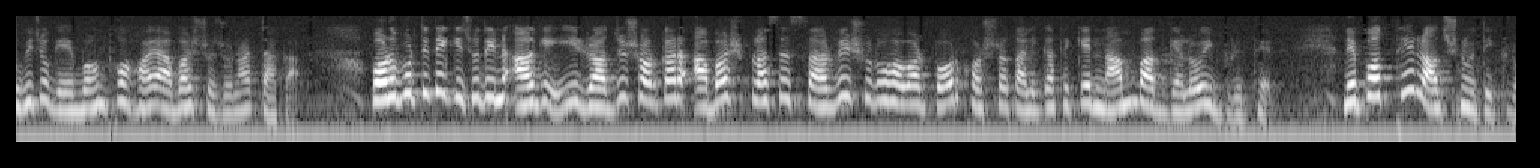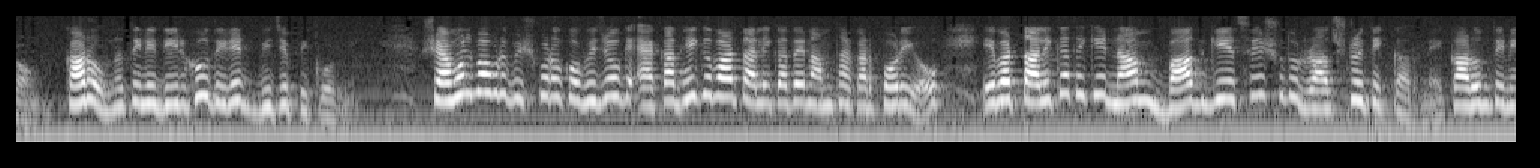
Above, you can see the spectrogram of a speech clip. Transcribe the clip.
অভিযোগে বন্ধ হয় আবাস যোজনার টাকা। পরবর্তীতে কিছুদিন আগেই রাজ্য সরকার আবাস প্লাসের সার্ভে শুরু হওয়ার পর খসড়া তালিকা থেকে নাম বাদ গেল এই বৃদ্ধের। নেপথ্যে রাজনৈতিক রং, কারণ তিনি দীর্ঘদিনের বিজেপি কর্মী। শ্যামলবাবুর বিস্ফোরক অভিযোগ একাধিকবার তালিকাতে নাম থাকার পরেও এবার তালিকা থেকে নাম বাদ গিয়েছে শুধু রাজনৈতিক কারণে, কারণ তিনি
